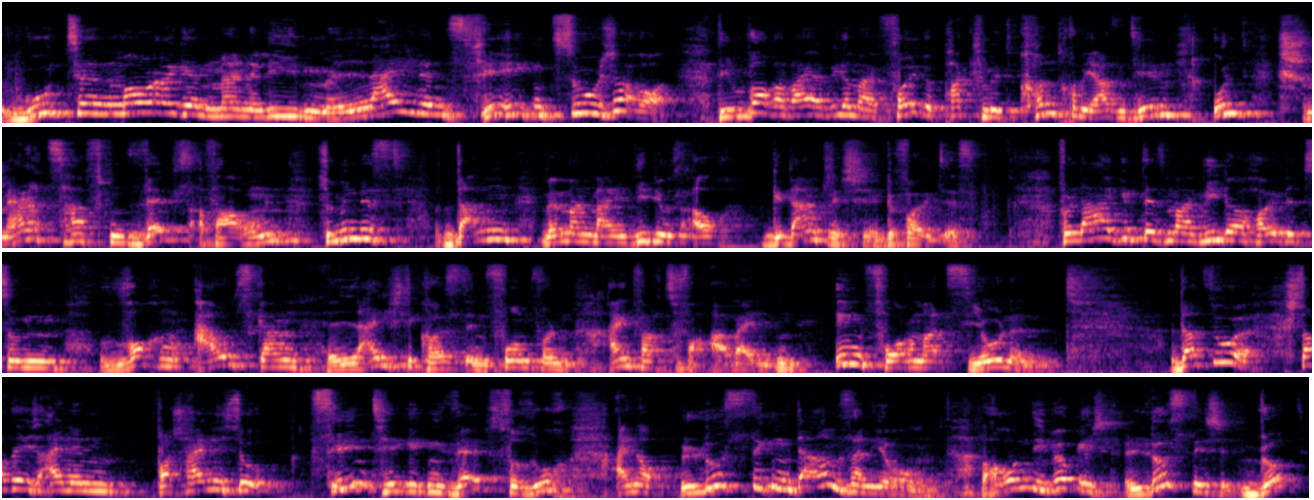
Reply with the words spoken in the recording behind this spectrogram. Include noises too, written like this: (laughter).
Guten Morgen meine lieben leidensfähigen Zuschauer. Die Woche war ja wieder mal vollgepackt mit kontroversen Themen und schmerzhaften Selbsterfahrungen, zumindest dann wenn man meinen Videos auch gedanklich gefolgt ist. Von daher gibt es mal wieder heute zum Wochenausgang leichte Kost in Form von einfach zu verarbeitenden Informationen. Dazu starte ich einen wahrscheinlich so zehntägigen Selbstversuch einer lustigen Darmsanierung. Warum die wirklich lustig wird,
